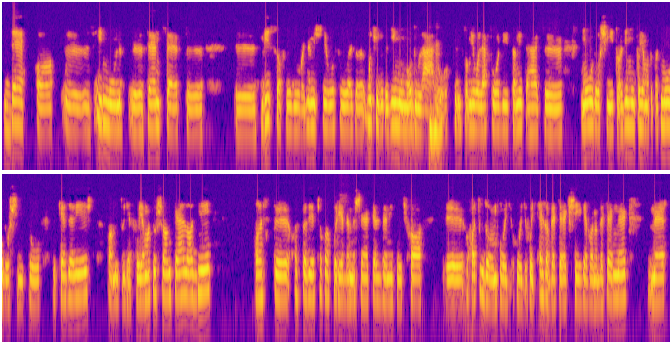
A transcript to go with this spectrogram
de az immunrendszert visszafogó, vagy nem is jó szó, ez a, úgy hívjuk, hogy immunmoduláló, uh-huh. nem tudom jól lefordítani, tehát módosító, az immunfolyamatokat módosító kezelést, amit ugye folyamatosan kell adni, azt, azt azért csak akkor érdemes elkezdeni, hogyha ha tudom, hogy, hogy, hogy ez a betegsége van a betegnek, mert,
